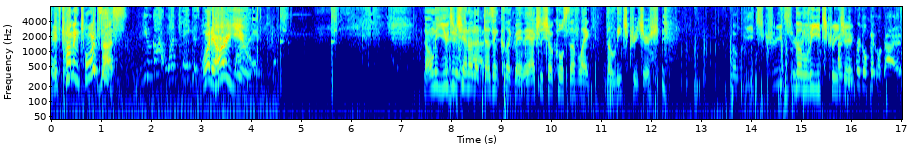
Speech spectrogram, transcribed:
It? It's coming towards us. You got 1K because. What are you? The only YouTube Too channel that doesn't clickbait. They actually show cool stuff like the leech creature. The leech creature. the leech I creature. think Rickle Pickle died.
